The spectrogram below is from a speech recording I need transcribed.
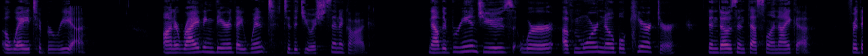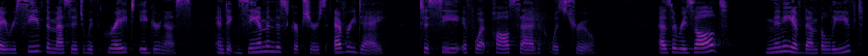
away to Berea. On arriving there, they went to the Jewish synagogue. Now the Berean Jews were of more noble character than those in Thessalonica, for they received the message with great eagerness and examined the scriptures every day to see if what Paul said was true. As a result, many of them believed,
